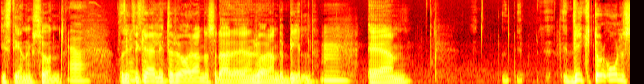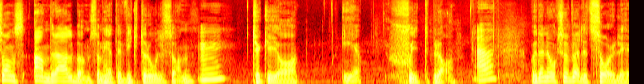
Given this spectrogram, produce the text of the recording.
i Stenungsund. Ja. Och det tycker jag är lite rörande sådär, en rörande bild. Ehm, Viktor Olssons andra album som heter Viktor Olsson tycker jag är skitbra. Ja. Och den är också väldigt sorglig.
